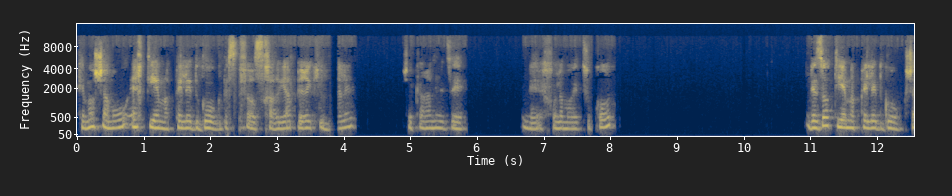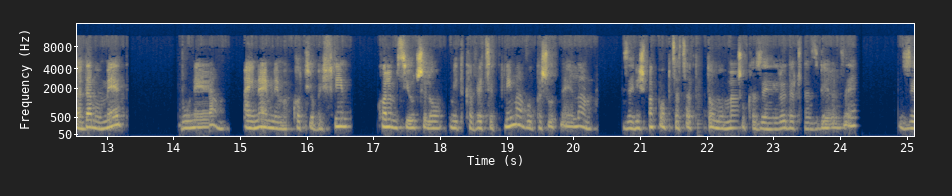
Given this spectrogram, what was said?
כמו שאמרו, איך תהיה מפלת גוג בספר זכריה, פרק י"ד, שקראנו את זה בחול המועד סוכות. וזאת תהיה מפלת גור. כשאדם עומד והוא נעלם, העיניים נמקות לו בפנים, כל המציאות שלו מתכווצת פנימה והוא פשוט נעלם. זה נשמע כמו פצצת אטום או משהו כזה, אני לא יודעת להסביר את זה. זה,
